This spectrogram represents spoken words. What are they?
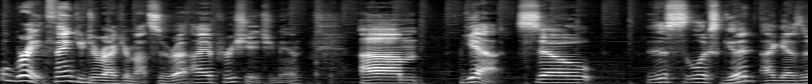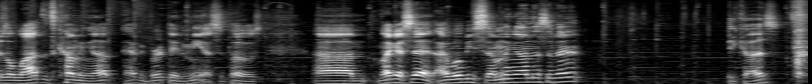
Well, great. Thank you, Director Matsura. I appreciate you, man. Um, yeah, so this looks good, I guess. There's a lot that's coming up. Happy birthday to me, I suppose. Um, like I said, I will be summoning on this event. Because?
